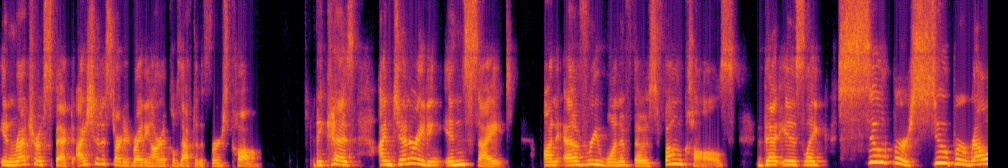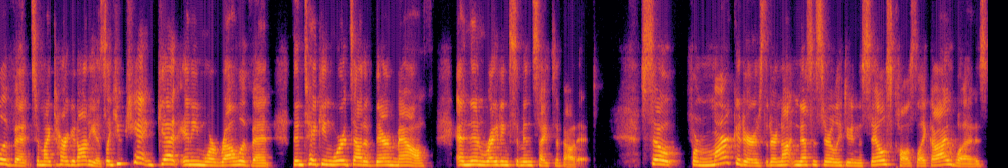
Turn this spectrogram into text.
in retrospect, I should have started writing articles after the first call because I'm generating insight on every one of those phone calls that is like super, super relevant to my target audience. Like you can't get any more relevant than taking words out of their mouth and then writing some insights about it. So for marketers that are not necessarily doing the sales calls like I was,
